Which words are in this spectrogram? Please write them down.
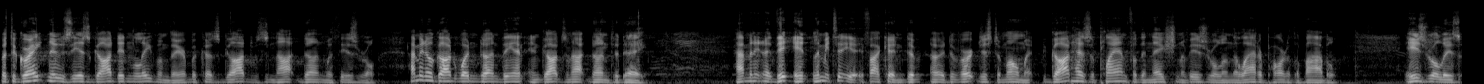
But the great news is God didn't leave them there because God was not done with Israel. How many know God wasn't done then and God's not done today? How many? let me tell you, if I can uh, divert just a moment, God has a plan for the nation of Israel in the latter part of the Bible. Israel is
